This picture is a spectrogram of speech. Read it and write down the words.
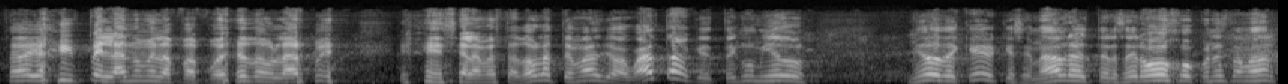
Estaba yo ahí pelándomela para poder doblarme. Y me decía la maestra, dóblate más. Yo, aguanta, que tengo miedo. ¿Miedo de qué? Que se me abra el tercer ojo con esta madre.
